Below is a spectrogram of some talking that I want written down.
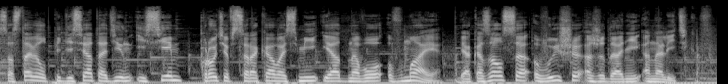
составил 51,7 против 48,1 в мае и оказался выше ожиданий аналитиков.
